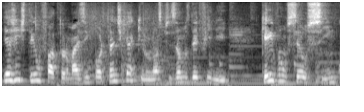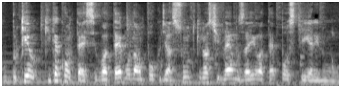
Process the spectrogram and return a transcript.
E a gente tem um fator mais importante que é aquilo, nós precisamos definir quem vão ser os cinco, porque o que, que acontece? Vou até mudar um pouco de assunto, que nós tivemos aí, eu até postei ali no,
